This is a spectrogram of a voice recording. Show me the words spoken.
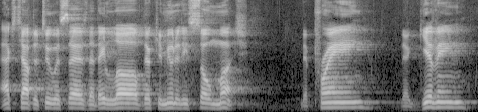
Acts chapter 2, it says that they love their community so much. They're praying, they're giving,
